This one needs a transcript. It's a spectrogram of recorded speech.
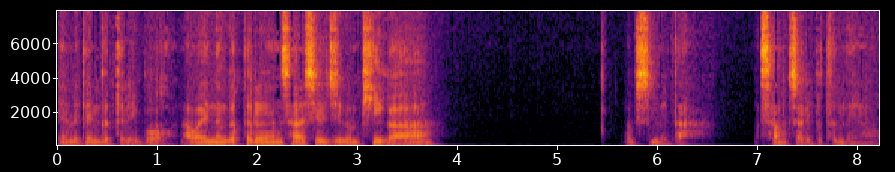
매매된 것들이고 나와 있는 것들은 사실 지금 P가 없습니다. 3억짜리 붙었네요.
